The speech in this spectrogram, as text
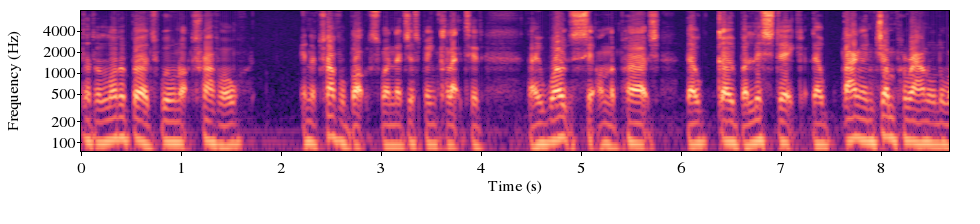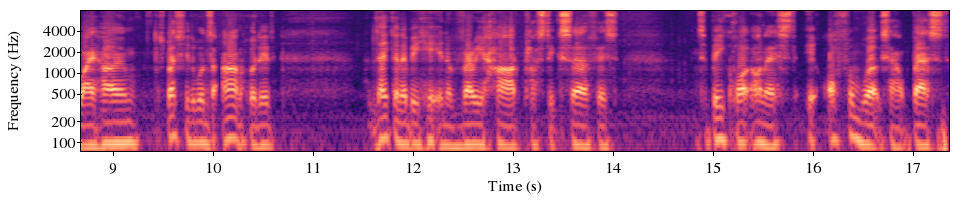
that a lot of birds will not travel in a travel box when they're just being collected. They won't sit on the perch. They'll go ballistic. They'll bang and jump around all the way home, especially the ones that aren't hooded. They're going to be hitting a very hard plastic surface. To be quite honest, it often works out best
